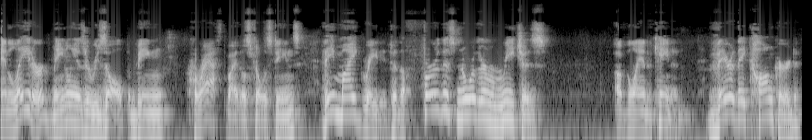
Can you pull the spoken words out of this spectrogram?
And later, mainly as a result of being harassed by those Philistines, they migrated to the furthest northern reaches of the land of Canaan. There they conquered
